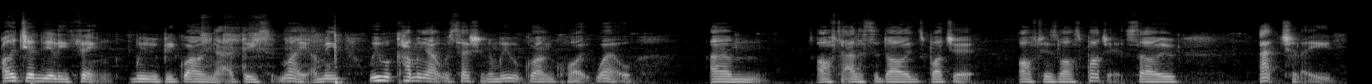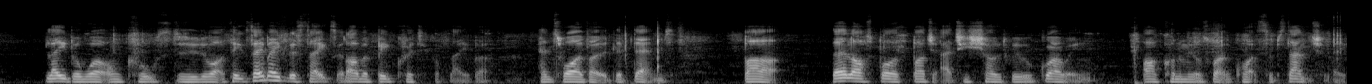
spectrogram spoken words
I genuinely think we would be growing at a decent rate. I mean, we were coming out of recession and we were growing quite well um, after Alistair Darling's budget, after his last budget. So, actually, Labour were on course to do the right things. They made mistakes, and I'm a big critic of Labour, hence why I voted Lib Dems. But their last budget actually showed we were growing. Our economy was growing quite substantially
